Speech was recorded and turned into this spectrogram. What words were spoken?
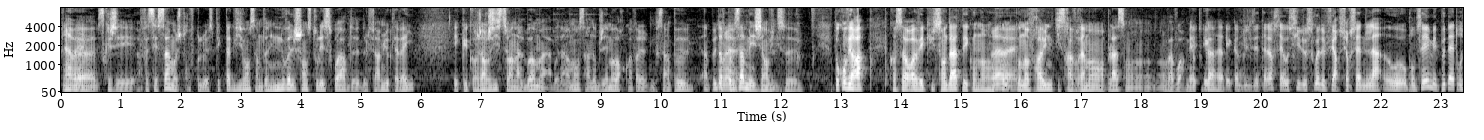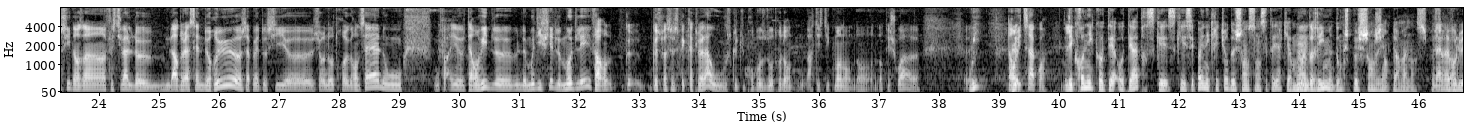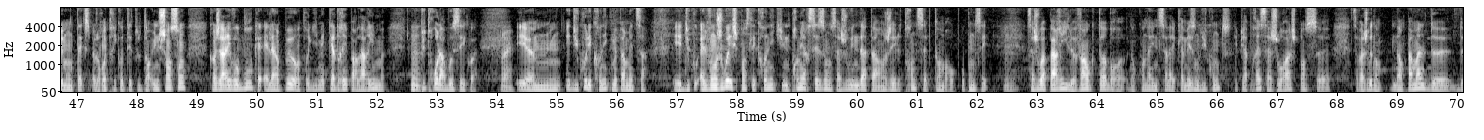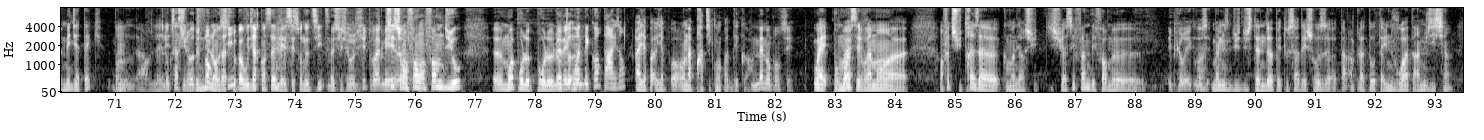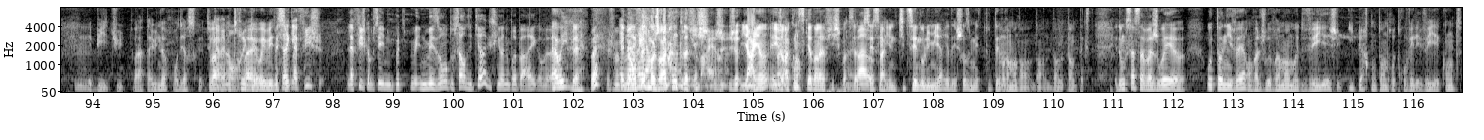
Ah Euh, parce que j'ai, enfin c'est ça. Moi, je trouve que le spectacle vivant, ça me donne une nouvelle chance tous les soirs de, de le faire mieux que la veille. Et que quand j'enregistre sur un album, à bout d'un moment, c'est un objet mort, quoi. Enfin, c'est un peu, un peu dur Ouais. comme ça, mais j'ai envie que ce. Donc on verra. Quand ça aura vécu sans date et qu'on en, Ouais, qu'on- ouais. en fera une qui sera vraiment en place, on, va voir. Mais en Et- tout et, cas, euh, et comme tu le disais tout à l'heure, c'est aussi le souhait de le faire sur scène là au, au de C, mais peut-être aussi dans un festival de- d'art de la scène de rue. euh, Ça peut être aussi euh, sur une autre grande scène ou tu as envie de le, de modifier, de le modeler, enfin que, que ce soit ce spectacle-là ou ce que tu proposes d'autre artistiquement dans, dans- dans tes choix. euh, oui. tu as Le- envie de ça quoi. Les chroniques au, thé- au théâtre, ce qui ce qui c'est pas une écriture de chanson, c'est-à-dire qu'il y a moins Hmm. de rimes, donc je peux changer en permanence. Je peux faire évoluer mon texte, je peux le retricoter tout le temps. Une chanson, quand j'arrive au bout, qu'elle est un peu entre guillemets cadrée par la rime, je peux Hmm. plus trop la rebosser quoi. Ouais. Et, euh, et du coup, les chroniques me permettent ça. Et du coup, elles vont jouer, je pense, les chroniques. Une première saison, ça joue une date à Angers le 30 septembre au, au Pont Mhm. Ça joue à Paris le 20 octobre, donc on a une salle avec la Maison du Comte. Et puis Mhm. après, ça jouera, je pense, euh, ça va jouer dans, dans pas mal de, de médiathèques. Dans Mhm. le- alors, les- Donc ça, c'est une un autre en forme date, aussi je peux pas vous dire quand c'est, mais c'est sur notre site. Bah, c'est sur le site, ouais, mais c'est sur euh, en forme, en forme duo. Euh, moi, pour le pour le avec moins de décors par exemple, ah, y a pas, y a- on a pratiquement pas de décor. même de C. Ouais, pour moi, c'est vraiment. En fait, je suis très, comment dire, je suis, je suis assez fan des formes, Épuré quoi. même du, du stand-up et tout ça, des choses. euh, T'as un plateau, t'as une voix, t'as un musicien, Hmm. et puis tu, voilà, t'as une heure pour dire ce que, tu vois, Carrément. un truc. ouais. mais c'est vrai que l'affiche, l'affiche comme c'est une petite une maison, tout ça, on se dit tiens, qu'est-ce qu'il va nous préparer comme. euh, Ah oui, ben. Ouais, je me Eh ben, en fait, moi, je raconte l'affiche. Il y a rien et Ouais, je raconte ce qu'il y a dans l'affiche, quoi. Ouais. Ah, c'est ça. Il y a une petite scène aux lumières, il y a des choses, mais tout est Mm. vraiment dans, dans, dans, dans le texte. Et donc ça, ça va jouer euh, automne-hiver. On va le jouer vraiment en mode veillée. Suis hyper content de retrouver les veillées contes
